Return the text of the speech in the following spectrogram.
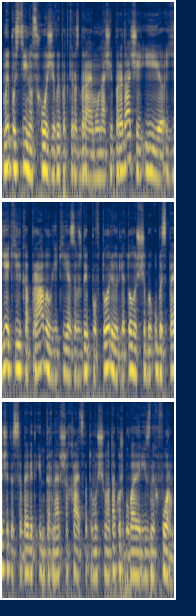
Ми постійно схожі випадки розбираємо у нашій передачі, і є кілька правил, які я завжди повторюю для того, щоб убезпечити себе від інтернет-шахрайства, тому що вона також буває різних форм.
